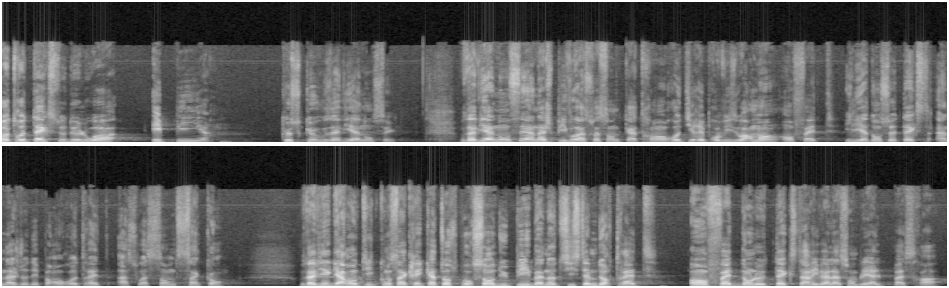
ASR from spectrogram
Votre texte de loi est pire que ce que vous aviez annoncé. Vous aviez annoncé un âge pivot à 64 ans, retiré provisoirement. En fait, il y a dans ce texte un âge de départ en retraite à 65 ans. Vous aviez garanti de consacrer 14% du PIB à notre système de retraite. En fait, dans le texte arrivé à l'Assemblée, elle passera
